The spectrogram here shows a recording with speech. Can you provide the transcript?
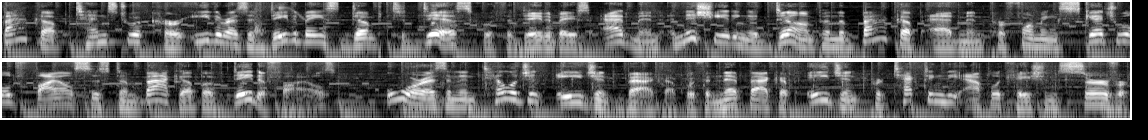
backup tends to occur either as a database dump to disk, with the database admin initiating a dump and the backup admin performing scheduled file system backup of data files, or as an intelligent agent backup with the NetBackup agent protecting the application server.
